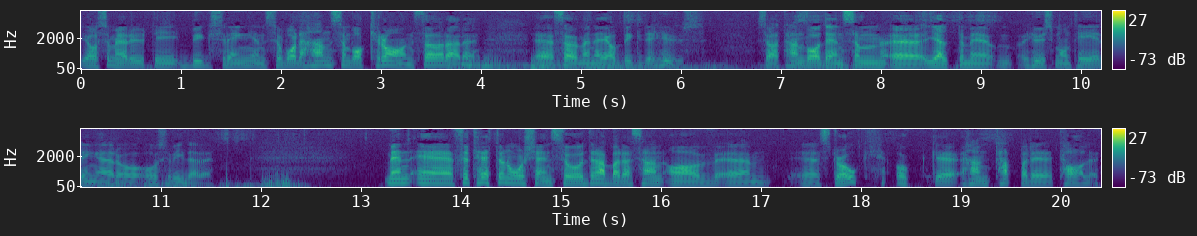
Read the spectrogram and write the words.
jag som är ute i byggsvängen, så var det han som var kranförare eh, för mig när jag byggde hus. Så att han var den som eh, hjälpte med husmonteringar och, och så vidare. Men eh, för 13 år sedan så drabbades han av ehm, eh, stroke och han tappade talet.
